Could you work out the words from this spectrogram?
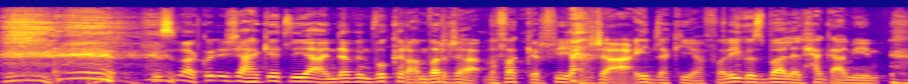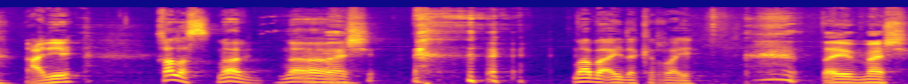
اسمع كل شيء حكيت لي إياه عن ديفن بوكر عم برجع بفكر فيه أرجع أعيد لك إياه. فريقه زبالة الحق على مين عليه خلص ما بد- ما ماشي. ما بأيدك الرأي. طيب ماشي.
